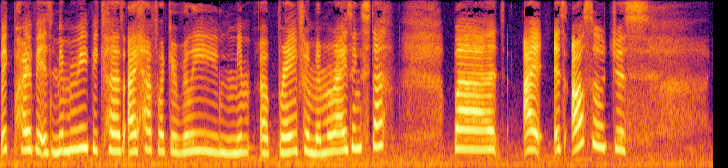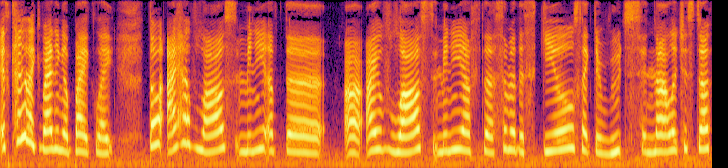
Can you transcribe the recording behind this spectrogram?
big part of it is memory because i have like a really mem- a brain for memorizing stuff but i it's also just it's kind of like riding a bike. Like, though I have lost many of the, uh, I've lost many of the some of the skills, like the roots and knowledge and stuff.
